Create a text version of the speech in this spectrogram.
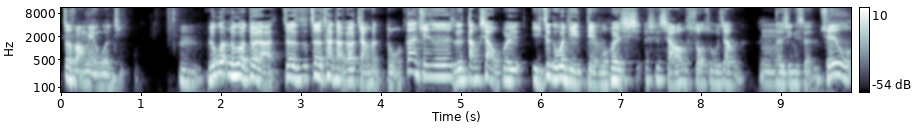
这方面的问题。嗯，如果如果对了，这这个探讨要讲很多，但其实只是当下我会以这个问题点，我会想想要说出这样嗯的心声。其实我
